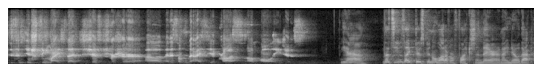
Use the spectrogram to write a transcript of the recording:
it's an interesting mindset shift for sure, um, and it's something that I see across um, all ages. Yeah, that seems like there's been a lot of reflection there, and I know that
